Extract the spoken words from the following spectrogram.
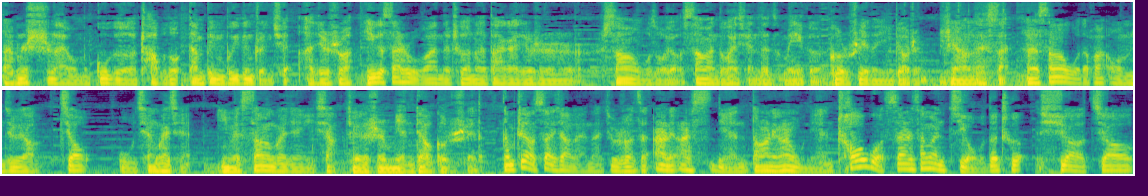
百分之十来，我们估个差不多，但并不一定准确啊。就是说，一个三十五万的车呢，大概就是三万五左右，三万多块钱的这么一个购置税的一个标准，这样来算。呃，三万五的话，我们就要交。五千块钱，因为三万块钱以下，这个是免掉购置税的。那么这样算下来呢，就是说在二零二四年到二零二五年，超过三十三万九的车需要交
